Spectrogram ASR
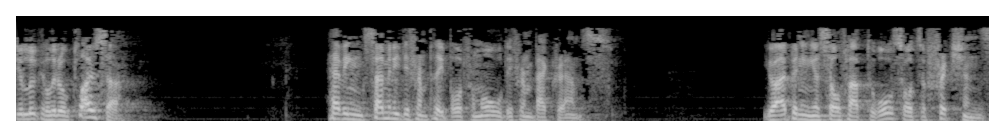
you look a little closer, having so many different people from all different backgrounds, you're opening yourself up to all sorts of frictions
